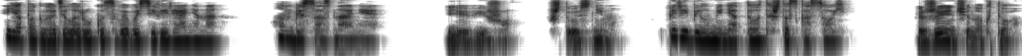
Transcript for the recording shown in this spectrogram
Я погладила руку своего северянина. Он без сознания. «Я вижу. Что с ним?» Перебил меня тот, что с косой. «Женщина кто?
